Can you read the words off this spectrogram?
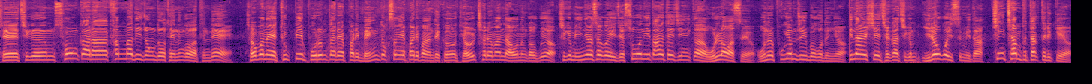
제 지금 손가락 한 마디 정도 되는 것 같은데 저번에 두피 보름달 해파리 맹독성 해파리 봤는데 그건 겨울철에만 나오는 거고요. 지금 이 녀석은 이제 수온이 따뜻해지니까 올라왔어요. 오늘 폭염주의보거든요. 이 날씨에 제가 지금 이러고 있습니다. 칭찬 부탁드릴게요.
